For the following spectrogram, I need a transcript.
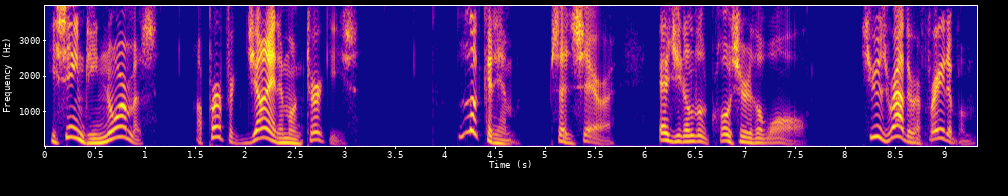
He seemed enormous, a perfect giant among turkeys. Look at him, said Sarah, edging a little closer to the wall. She was rather afraid of him.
